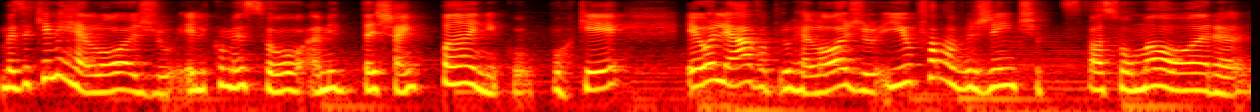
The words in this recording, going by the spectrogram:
Mas aquele relógio, ele começou a me deixar em pânico, porque eu olhava para o relógio e eu falava, gente, passou uma hora,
